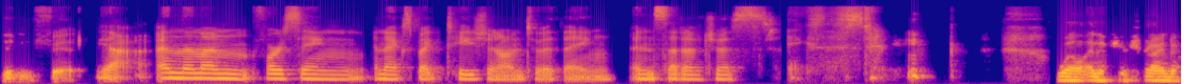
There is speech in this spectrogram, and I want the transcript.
didn't fit. Yeah. And then I'm forcing an expectation onto a thing instead of just existing. Well, and if you're trying to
